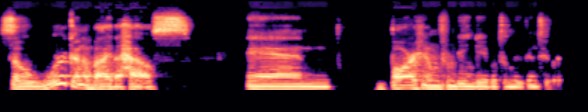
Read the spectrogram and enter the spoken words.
So we're going to buy the house and bar him from being able to move into it.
